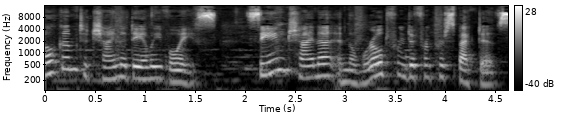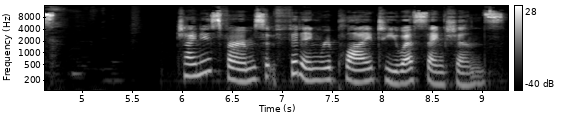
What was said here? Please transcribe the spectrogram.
Welcome to China Daily Voice, seeing China and the world from different perspectives. Chinese firms fitting reply to U.S. sanctions.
